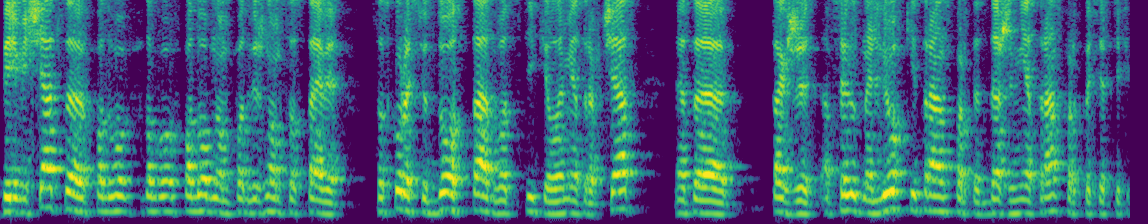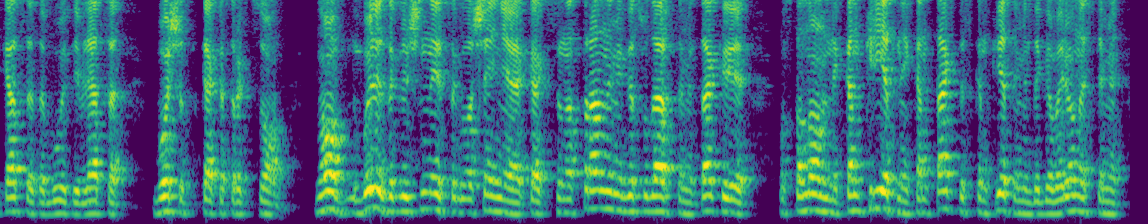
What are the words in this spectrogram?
перемещаться в подобном подвижном составе со скоростью до 120 км в час. Это также абсолютно легкий транспорт, это даже не транспорт по сертификации, это будет являться больше как аттракцион. Но были заключены соглашения как с иностранными государствами, так и установлены конкретные контакты с конкретными договоренностями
